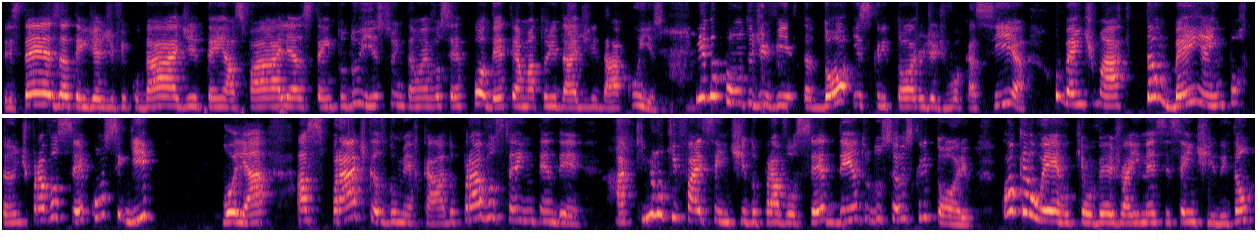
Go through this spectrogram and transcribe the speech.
tristeza, tem dia de dificuldade, tem as falhas, tem tudo isso. Então é você poder ter a maturidade de lidar com isso. E do ponto de vista do escritório de advocacia, o benchmark também é importante para você conseguir olhar as práticas do mercado para você entender aquilo que faz sentido para você dentro do seu escritório. Qual que é o erro que eu vejo aí nesse sentido? Então,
